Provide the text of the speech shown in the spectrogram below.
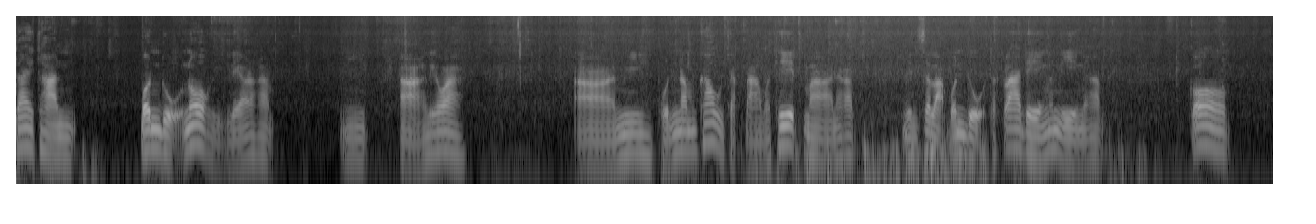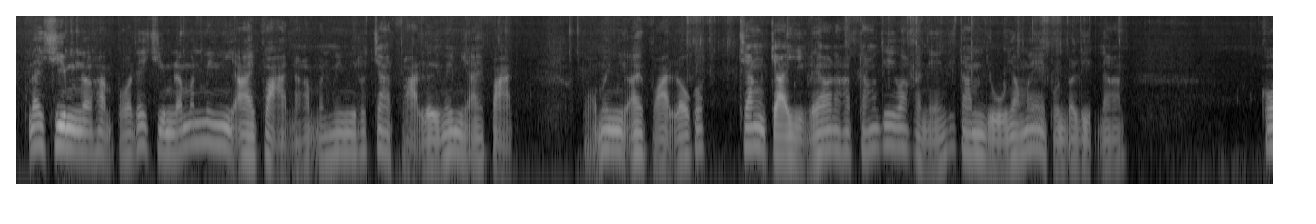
ได้ทานบนโดนอกอีกแล้วนะครับ มีอ่าเรียกว่าอ่ามีผลนำเข้าจากต่างประเทศมานะครับ เป็นสละบนโดตะกร้าแดงนั่นเองนะครับ ก็ได้ชิมนะครับ พอได้ชิมแล้วมันไม่มีไอฝาดนะครับ มันไม่มีรสชาติฝาดเลยไม่มีไอฝาดพอไม่มีไอฝาดเราก็ช่างใจอีกแล้วนะครับ ทั้งที่ว่าขนงที่ทำอยู่ยังไม่ให้ผลผลิตนะครับ ก็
